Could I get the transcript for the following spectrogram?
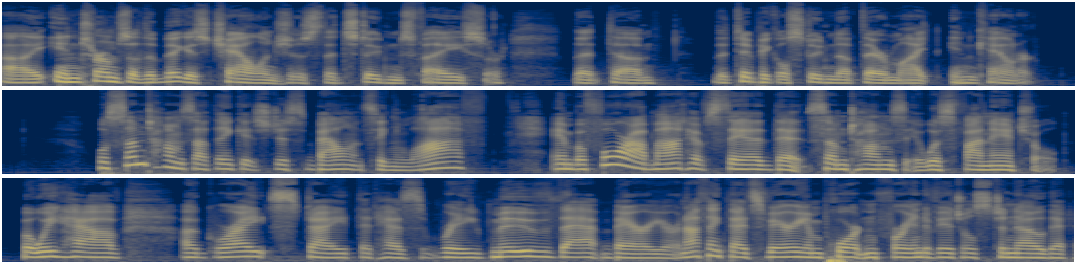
uh, in terms of the biggest challenges that students face or that um, the typical student up there might encounter? Well, sometimes I think it's just balancing life. And before I might have said that sometimes it was financial. But we have a great state that has removed that barrier. And I think that's very important for individuals to know that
